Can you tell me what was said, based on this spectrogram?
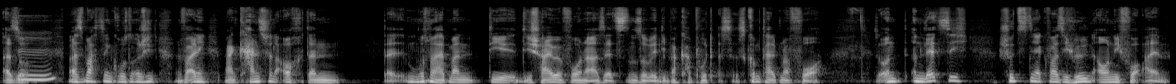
Also was macht den großen Unterschied? Und vor allen Dingen, man kann schon auch dann, da muss man halt mal die, die Scheibe vorne ersetzen, so wenn die mal kaputt ist. Das kommt halt mal vor. So, und, und letztlich schützen ja quasi Hüllen auch nicht vor allem.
